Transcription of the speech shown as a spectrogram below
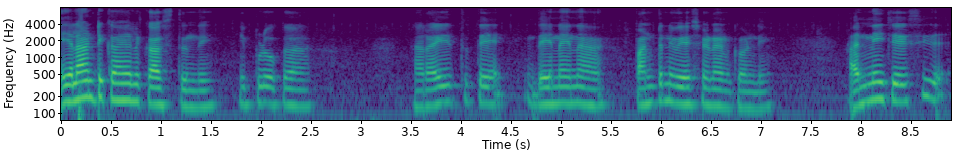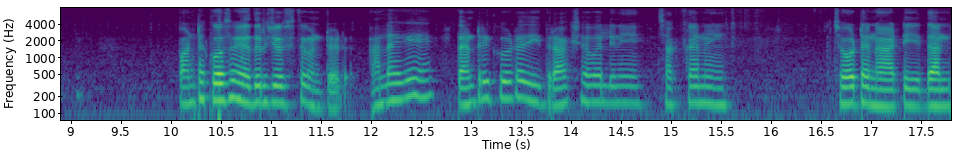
ఎలాంటి కాయలు కాస్తుంది? ఇప్పుడు ఒక రైతు దే దేనైనా పంటని వేసాడు అనుకోండి అన్నీ చేసి పంట కోసం ఎదురు చూస్తూ ఉంటాడు. అలాగే తండ్రి కూడా ఈ ద్రాక్షవల్లిని చక్కని చోట నాటి దాని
